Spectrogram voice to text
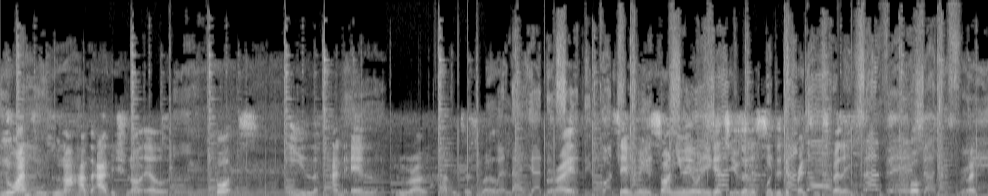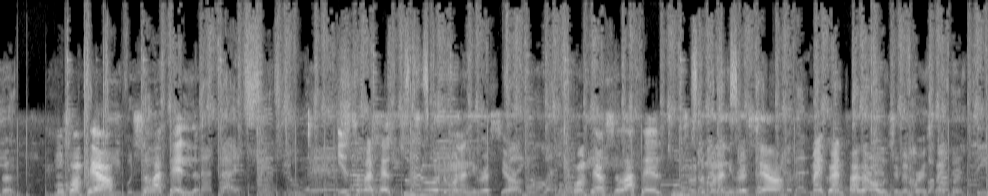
No and vous do not have the additional L, but il and elle, plural, have it as well. Alright? Same thing with Sonui, when you get to you're going to see the difference in spelling. But, bref. Mon grand-père se rappelle il se rappelle toujours de mon anniversaire. Mon grand-père se rappelle toujours de mon anniversaire. My grandfather always remembers my birthday.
